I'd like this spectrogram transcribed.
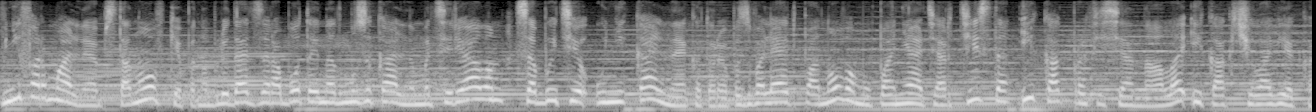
в неформальной обстановке, понаблюдать за работой над музыкальным материалом – событие уникальное, которое позволяет по-новому понять артиста и как профессионала, и как человека.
